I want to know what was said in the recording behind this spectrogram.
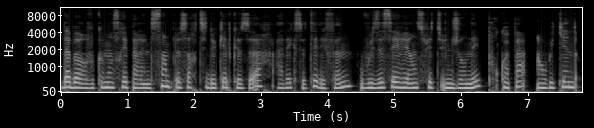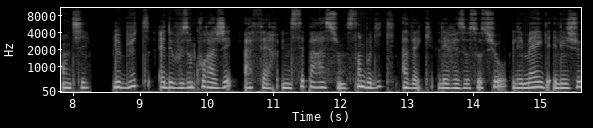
D'abord, vous commencerez par une simple sortie de quelques heures avec ce téléphone. Vous essayerez ensuite une journée, pourquoi pas un week-end entier. Le but est de vous encourager à faire une séparation symbolique avec les réseaux sociaux, les mails et les jeux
